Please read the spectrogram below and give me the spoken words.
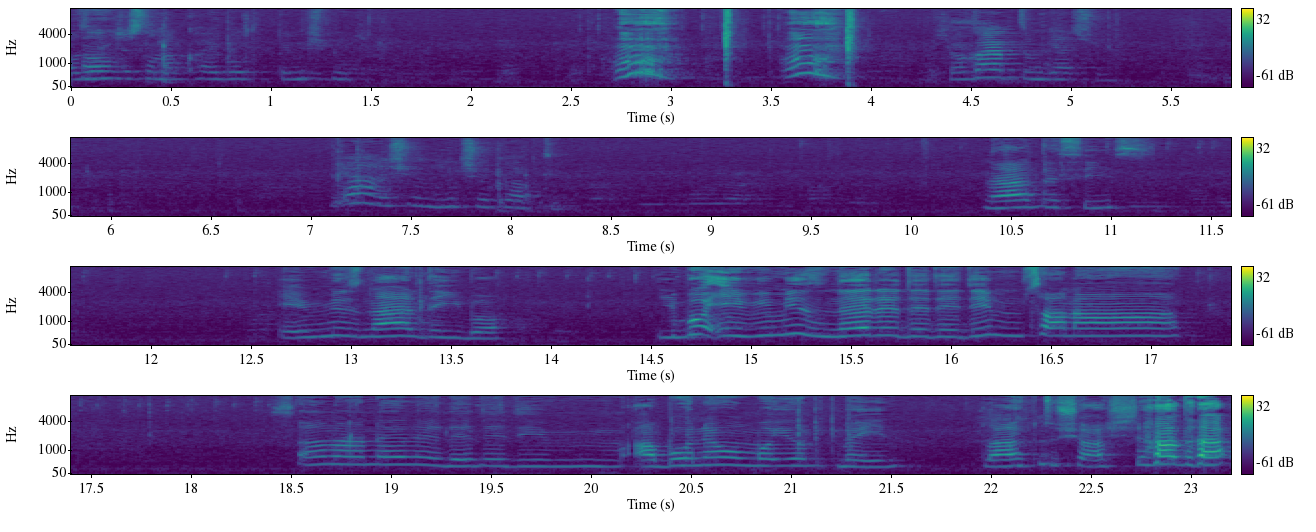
Az Ha. önce sana kaybolduk demiş miydim? şaka yaptım gel şimdi. Yani şimdilik şaka yaptım. Neredesiniz? Evimiz nerede İbo? İbo evimiz nerede dedim sana. Sana nerede dedim. Abone olmayı unutmayın. Like tuşu aşağıda.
